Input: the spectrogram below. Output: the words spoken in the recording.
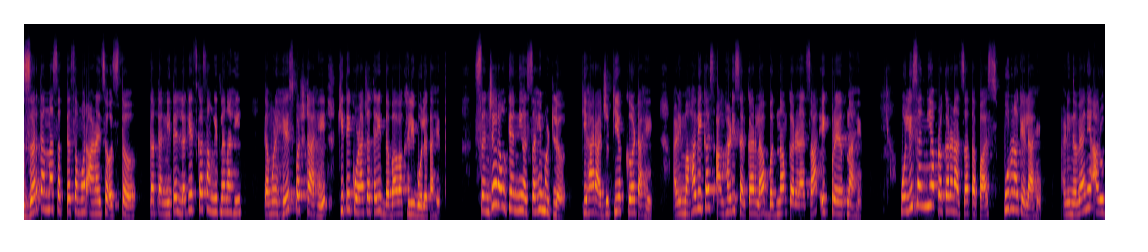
जर त्यांना सत्यासमोर आणायचं असतं तर त्यांनी ते लगेच का सांगितलं नाही? त्यामुळे हे स्पष्ट आहे की ते कोणाच्या तरी दबावाखाली बोलत आहेत. संजय राऊत यांनी असंही म्हटलं की हा राजकीय कट आहे आणि महाविकास आघाडी सरकारला बदनाम करण्याचा एक प्रयत्न आहे. पोलिसांनी या प्रकरणाचा तपास पूर्ण केला आहे आणि नव्याने आरोप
